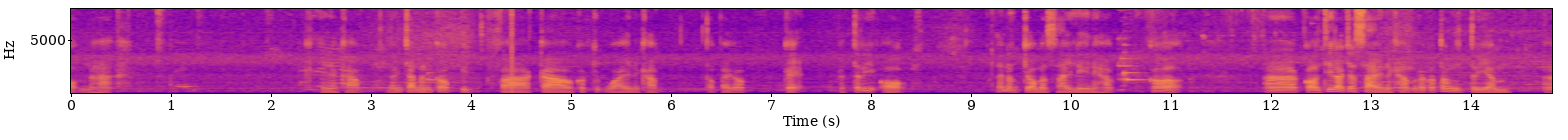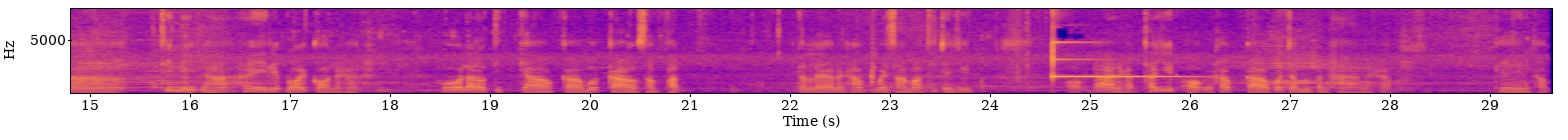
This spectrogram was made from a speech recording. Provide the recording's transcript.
อบนะฮะ โอเคนะครับ หลังจากนั้นก็ปิดฝากาวก็เก็บไว้นะครับ ต่อไปก็แกะแบตเตอรี่ออก และนำจอมาใส่เลยนะครับ ก็อ่าก่อนที่เราจะใส่นะครับ เราก็ต้องเตรียมอ่าที่หนีบนะฮะให้เรียบร้อยก่อนนะฮะเพราะเวลาเราติดกาวกาวเมื่อกาวสัมผัสกันแล้วนะครับ ไม่สามารถที่จะยืดออกได้นะครับ ถ้ายืดออกนะครับ กาวก็จะมีปัญหานะครับโอเคนะครับ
